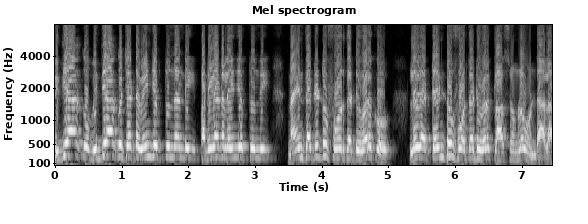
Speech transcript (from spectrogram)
విద్యాకు విద్యాకు చట్టం ఏం చెప్తుందండి? పని గంటలు ఏం చెప్తుంది? Nine thirty to four thirty వరకు లేదా టెన్ టు ఫోర్ థర్టీ వరకు క్లాస్ రూమ్లో ఉండాలా?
